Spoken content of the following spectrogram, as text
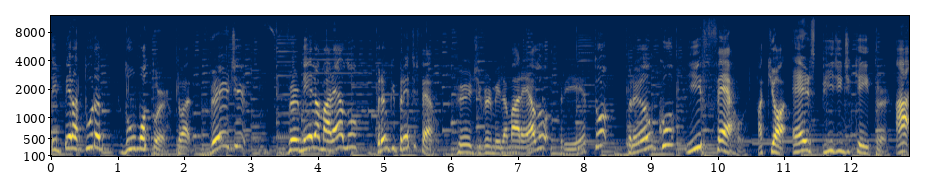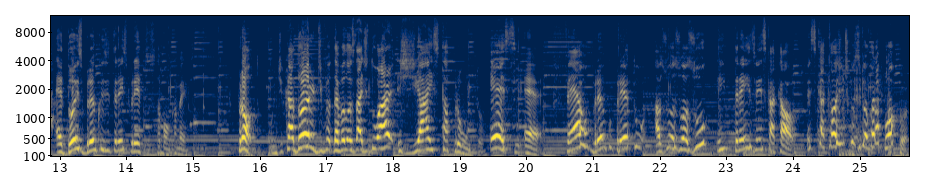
temperatura do motor. Então é verde, vermelho, amarelo, branco e preto e ferro. Verde, vermelho, amarelo, preto, branco e ferro. Aqui, ó, Airspeed Indicator. Ah, é dois brancos e três pretos. Tá bom, também. Pronto. O indicador de, da velocidade do ar já está pronto. Esse é ferro, branco, preto, azul, azul, azul e três vezes cacau. Esse cacau a gente conseguiu agora há pouco.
